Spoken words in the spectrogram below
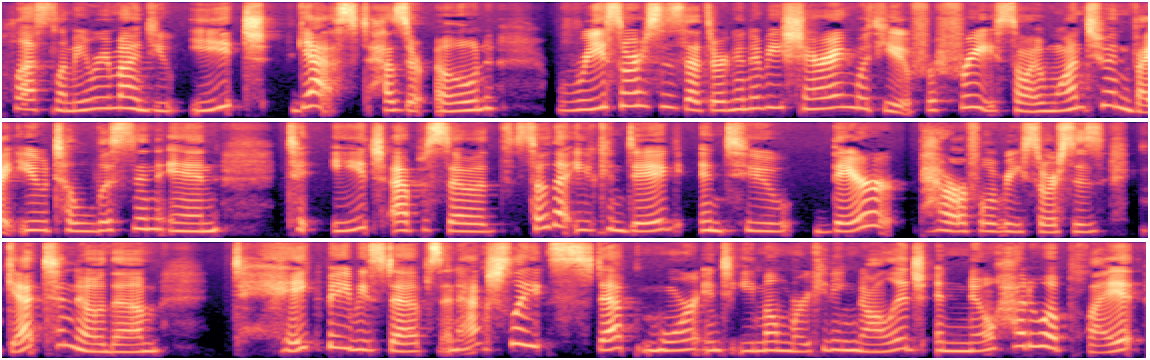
Plus, let me remind you each guest has their own resources that they're going to be sharing with you for free. So I want to invite you to listen in to each episode so that you can dig into their powerful resources, get to know them, take baby steps and actually step more into email marketing knowledge and know how to apply it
